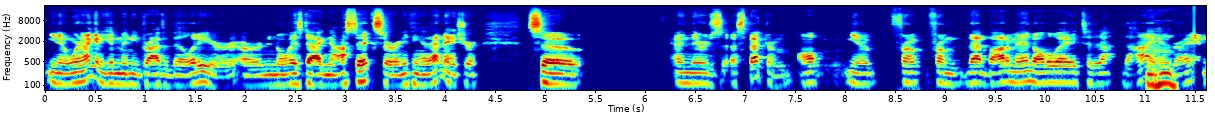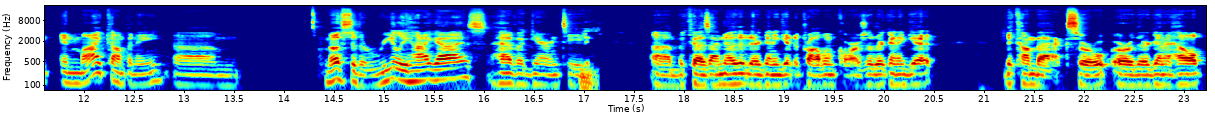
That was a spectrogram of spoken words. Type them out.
you know, we're not going to give him any drivability or, or noise diagnostics or anything of that nature. So, and there's a spectrum all, you know, from, from that bottom end all the way to the, the high mm-hmm. end. Right. And in my company, um, most of the really high guys have a guarantee uh, because I know that they're going to get the problem cars or they're going to get the comebacks or or they're going to help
